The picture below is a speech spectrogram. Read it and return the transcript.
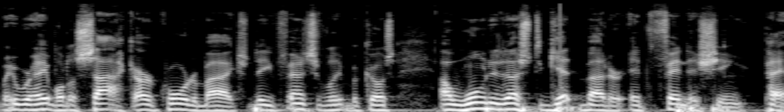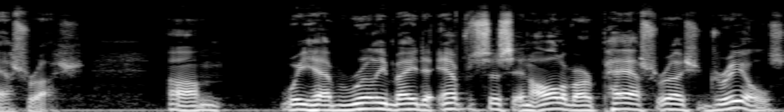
we were able to sack our quarterbacks defensively because I wanted us to get better at finishing pass rush. Um, we have really made an emphasis in all of our pass rush drills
